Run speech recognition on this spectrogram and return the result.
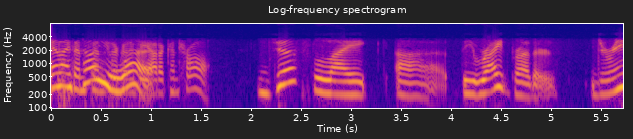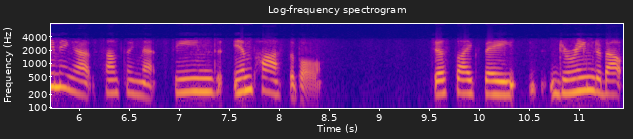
And I tell you are going to be out what, of control. just like uh, the Wright brothers dreaming up something that seemed impossible, just like they dreamed about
